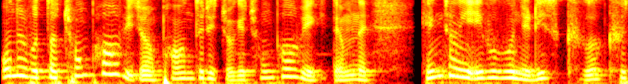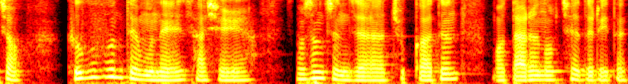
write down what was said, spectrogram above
오늘부터 총파업이죠. 파운드리 쪽에 총파업이 있기 때문에 굉장히 이 부분이 리스크가 크죠. 그 부분 때문에 사실 삼성전자 주가든 뭐 다른 업체들이든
